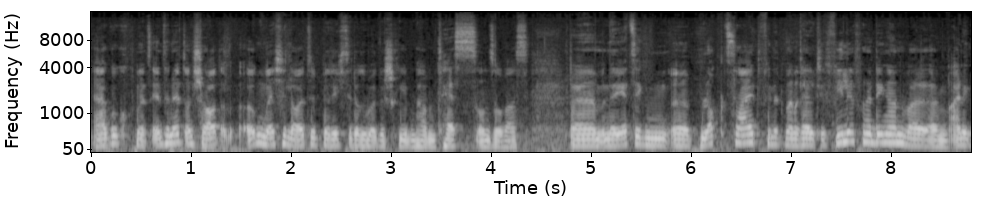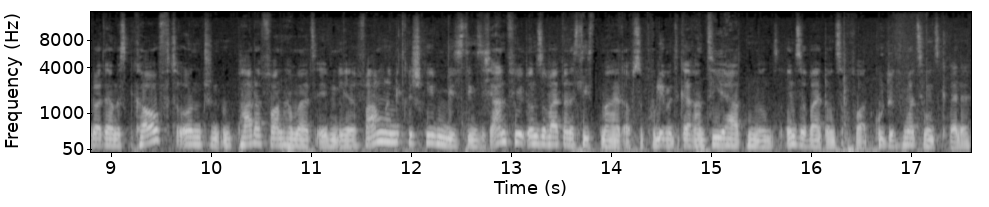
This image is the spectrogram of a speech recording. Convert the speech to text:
Ergo guckt man ins Internet und schaut, ob irgendwelche Leute Berichte darüber geschrieben haben, Tests und sowas. Ähm, in der jetzigen äh, Blogzeit findet man relativ viele von den Dingern, weil ähm, einige Leute haben das gekauft und ein paar davon haben halt eben ihre Erfahrungen damit geschrieben, wie das Ding sich anfühlt und so weiter. Und das liest man halt, ob sie Probleme mit Garantie hatten und, und so weiter und so fort. Gute Informationsquelle.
